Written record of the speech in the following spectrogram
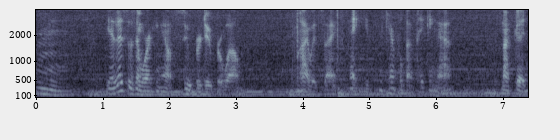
Hmm. Yeah, this isn't working out super duper well. I would say. Hey, you be careful about picking that. It's not good.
